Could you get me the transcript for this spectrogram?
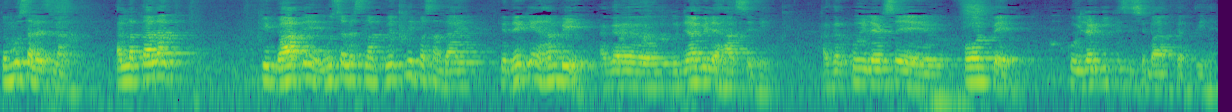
تو موسیٰ علیہ السلام، اللہ تعالیٰ کی باتیں موسیٰ علیہ السلام کو اتنی پسند آئی کہ دیکھیں ہم بھی، اگر دنیاوی لحاظ سے بھی، اگر کوئی لڑ سے فون پہ کوئی لڑکی کسی سے بات کرتی ہے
